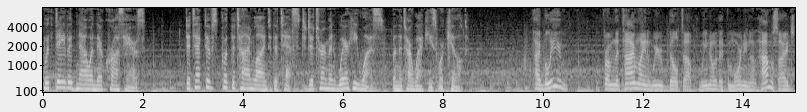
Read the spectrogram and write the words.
With David now in their crosshairs, detectives put the timeline to the test to determine where he was when the Tarwackis were killed. I believe from the timeline that we were built up, we know that the morning of the homicides,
